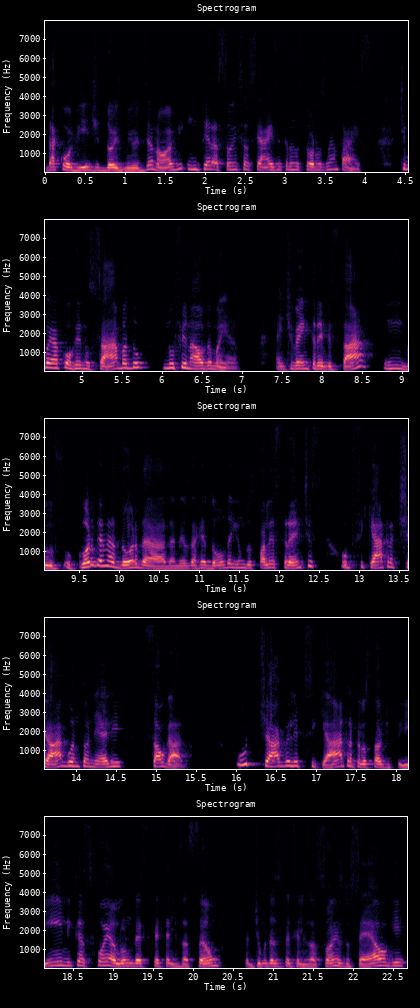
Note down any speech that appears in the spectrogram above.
da Covid 2019, Interações Sociais e Transtornos Mentais, que vai ocorrer no sábado, no final da manhã. A gente vai entrevistar um dos, o coordenador da, da mesa redonda e um dos palestrantes, o psiquiatra Tiago Antonelli Salgado. O Tiago ele é psiquiatra pelo Hospital de Clínicas, foi aluno da especialização, de uma das especializações do CELG,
